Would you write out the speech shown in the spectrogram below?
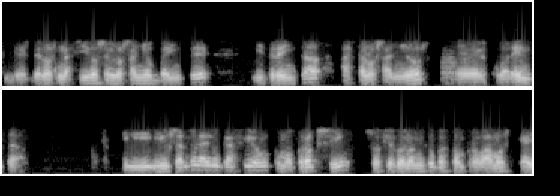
desde los nacidos en los años 20 y 30 hasta los años 40. Eh, y, usando la educación como proxy socioeconómico, pues comprobamos que hay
